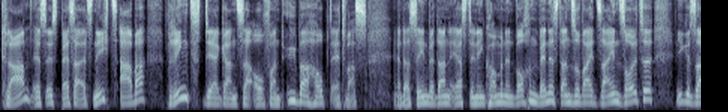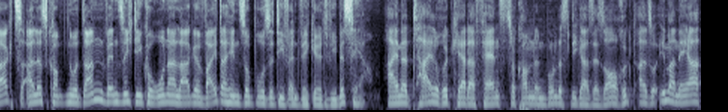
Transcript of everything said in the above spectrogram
Klar, es ist besser als nichts, aber bringt der ganze Aufwand überhaupt etwas? Ja, das sehen wir dann erst in den kommenden Wochen, wenn es dann soweit sein sollte. Wie gesagt, alles kommt nur dann, wenn sich die Corona-Lage weiterhin so positiv entwickelt wie bisher. Eine Teilrückkehr der Fans zur kommenden Bundesliga-Saison rückt also immer näher.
